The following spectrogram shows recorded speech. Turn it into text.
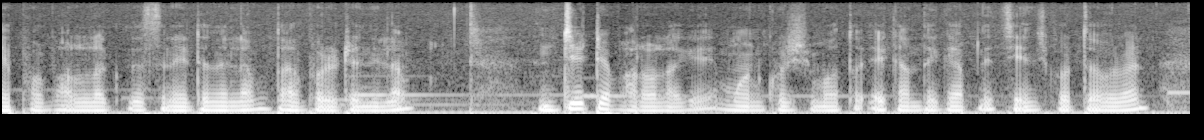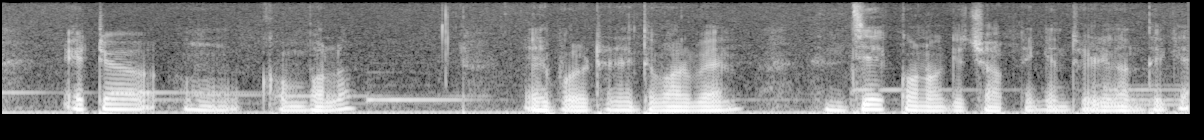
এরপর ভালো লাগতেছে এটা নিলাম, তারপর এটা নিলাম। যেটা ভালো লাগে, মন খুশি মতো এখান থেকে আপনি চেঞ্জ করতে পারবেন। এটা খুব ভালো। এরপর এটা নিতে পারবেন যে কোনো কিছু আপনি কিন্তু এখান থেকে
